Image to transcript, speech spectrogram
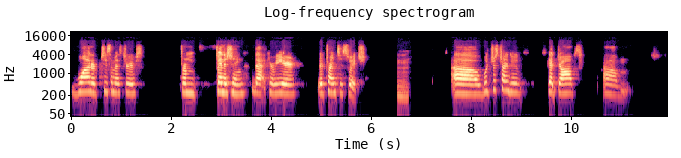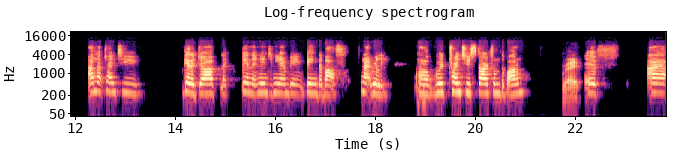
one or two semesters from finishing that career, they're trying to switch. Hmm. Uh, we're just trying to get jobs. Um, I'm not trying to get a job like being an engineer and being being the boss. Not really. Uh, we're trying to start from the bottom. Right. If I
